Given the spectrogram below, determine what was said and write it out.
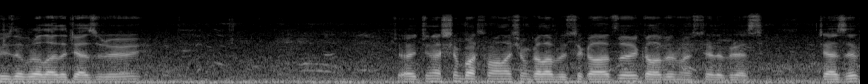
Biz də buralarda gəzirik. Günəşin batmağına kimi qala bilsə qalacaq, qala bilməzsə elə biraz gəzib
